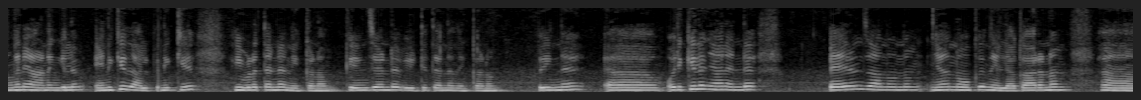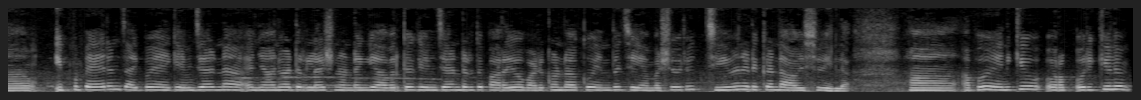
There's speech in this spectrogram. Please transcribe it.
അങ്ങനെയാണെങ്കിലും എനിക്ക് താല്പര്യം എനിക്ക് ഇവിടെ തന്നെ നിൽക്കണം. കെഞ്ചേന്റെ വീട്ടിൽ തന്നെ നിൽക്കണം. പിന്നെ ഒരിക്കലും ഞാൻ എന്റെ പേരൻസ് ആണെന്നൊന്നും ഞാൻ നോക്കുന്നില്ല. കാരണം ഇപ്പം പേരൻസ് ഇപ്പോൾ കെമിചേട്ടന് ഞാനുമായിട്ട് റിലേഷൻ ഉണ്ടെങ്കിൽ അവർക്ക് കെമിചേട്ടന്റെ അടുത്ത് പറയോ വഴക്കുണ്ടാക്കുകയോ എന്ത് ചെയ്യാം. പക്ഷെ ഒരു ജീവൻ എടുക്കേണ്ട ആവശ്യമില്ല. അപ്പോൾ എനിക്ക് ഒരിക്കലും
